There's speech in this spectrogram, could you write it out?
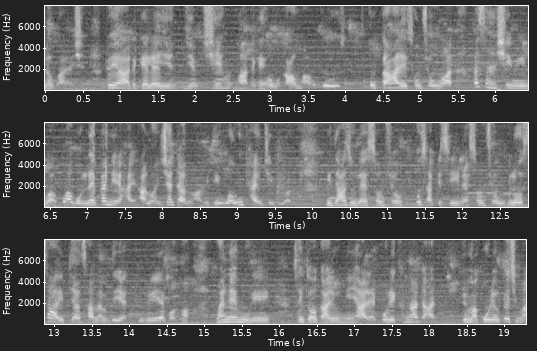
လောက်ပါတယ်ရှင်တွေ့ရတာတကယ်လဲရင်ရင်ရင်ကတကယ်ကိုမကောင်းပါဘူးကို ကိုကားတွေဆုံးရှုံးသွားပတ်စံရှိပြီးပေါ့ကိုကကိုလက်ပတ်နေတဲ့ဟာအားလုံးရက်တန်သွားပြီးဒီဝဝင်းထိုင်ကြည့်ပြီးတော့မိသားစုလည်းဆုံးရှုံးဥစ္စာပစ္စည်းတွေလည်းဆုံးရှုံးပြီးဘလို့စပြီးပြန်ဆမှန်းမသိတဲ့လူတွေရဲ့ပေါ့နော်ဝမ်းနည်းမှုတွေစိတ်တော့ကတွေကိုမြင်ရတယ်ကိုတွေခဏတာဒီမှာကိုတွေကိုတွေ့ချင်မှ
